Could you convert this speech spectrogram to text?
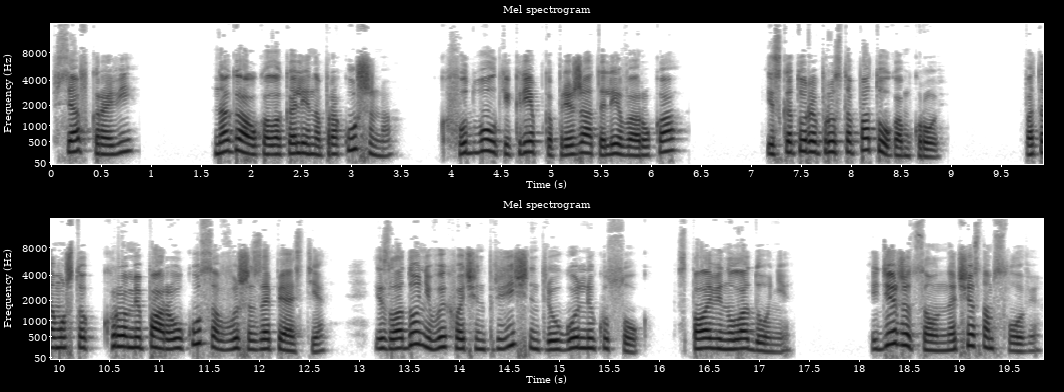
Вся в крови, нога около колена прокушена, к футболке крепко прижата левая рука, из которой просто потоком кровь, потому что кроме пары укусов выше запястья из ладони выхвачен приличный треугольный кусок с половину ладони, и держится он на честном слове.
